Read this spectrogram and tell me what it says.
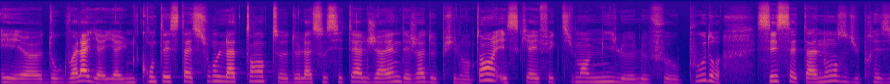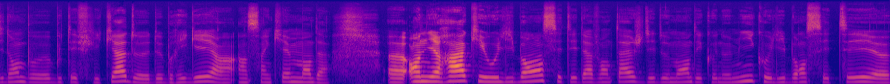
et euh, donc voilà, il y, a une contestation latente de la société algérienne déjà depuis longtemps. Et ce qui a effectivement mis le, feu aux poudres, c'est cette annonce du président Bouteflika de, de briguer un, cinquième mandat. Euh, en Irak et au Liban, c'était davantage des demandes économiques. Au Liban, c'était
